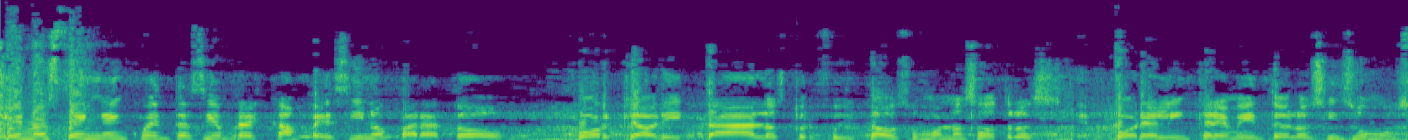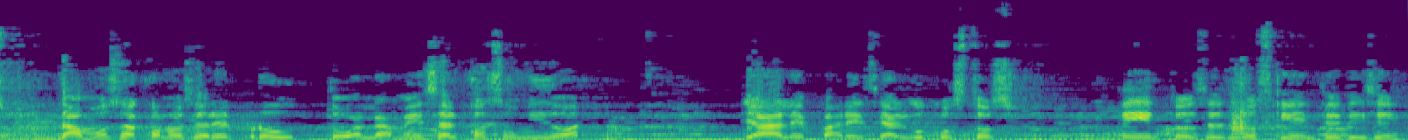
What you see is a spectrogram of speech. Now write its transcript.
que nos tenga en cuenta siempre el campesino para todo, porque ahorita los perjudicados somos nosotros por el incremento de los insumos. Damos a conocer el producto a la mesa del consumidor, ya le parece algo costoso. Y entonces los clientes dicen,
